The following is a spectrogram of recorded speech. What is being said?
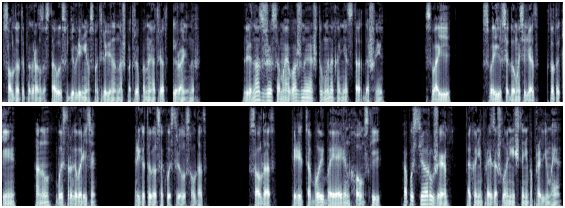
Солдаты погранзаставы с удивлением смотрели на наш потрепанный отряд и раненых. Для нас же самое важное, что мы наконец-то дошли. «Свои! Свои все дома сидят. Кто такие? А ну, быстро говорите!» Приготовился к выстрелу солдат. «Солдат, перед тобой боярин Холмский. Опусти оружие, пока не произошло нечто непоправимое».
